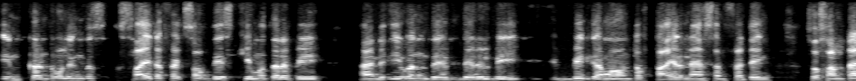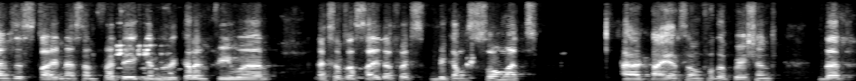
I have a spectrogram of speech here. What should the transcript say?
in controlling the side effects of this chemotherapy and even there, there will be big amount of tiredness and fatigue. So sometimes this tiredness and fatigue and recurrent fever, etc. side effects become so much uh, tiresome for the patient that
